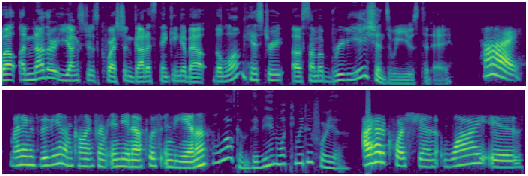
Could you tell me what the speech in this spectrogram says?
Well, another youngster's question got us thinking about the long history of some abbreviations we use today. Hi, my name is Vivian. I'm calling from Indianapolis, Indiana. Welcome, Vivian. What can we do for you? I had a question. Why is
